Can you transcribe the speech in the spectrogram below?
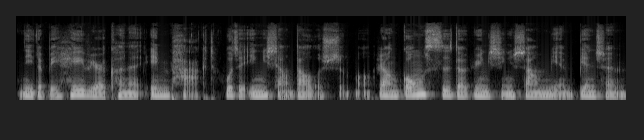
你的 behavior 可能 impact 或者影响到了什么，让公司的运行上面变成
